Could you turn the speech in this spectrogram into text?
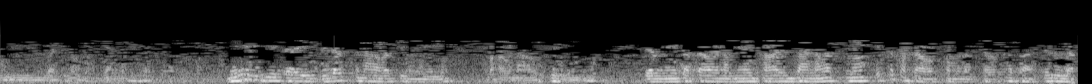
නිවීම වටිනවා කියන්නේ මේ විදිහටයි විදර්ශනා වශයෙන් භාවනාව කෙරෙන්නේ. දැන් මේ කතාව නම් මේ කාලෙන්දා නවත්වන එක කතාවක් පමණක් කතා කළා.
